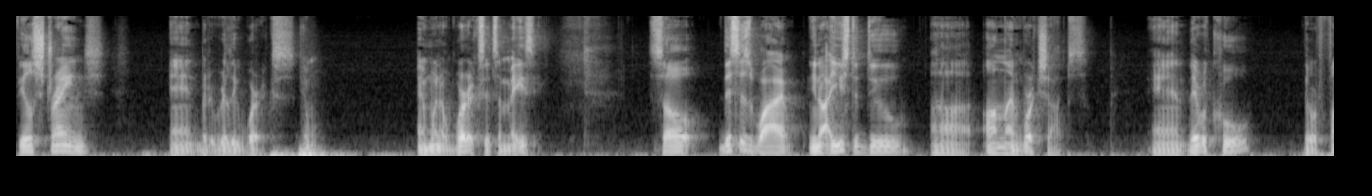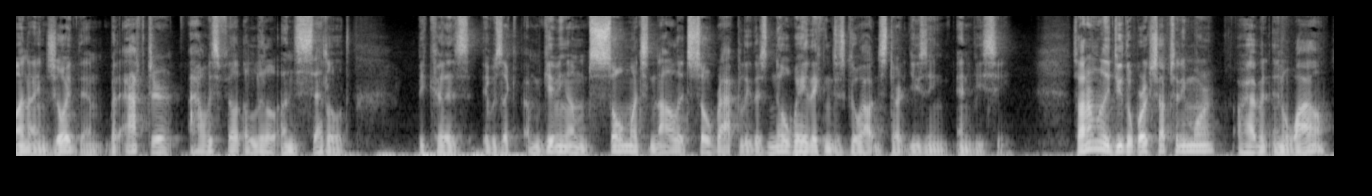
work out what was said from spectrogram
feels strange and but it really works and, and when it works it's amazing so this is why you know i used to do uh, online workshops and they were cool they were fun i enjoyed them but after i always felt a little unsettled because it was like I'm giving them so much knowledge so rapidly. There's no way they can just go out and start using NVC. So I don't really do the workshops anymore, or haven't in a while,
